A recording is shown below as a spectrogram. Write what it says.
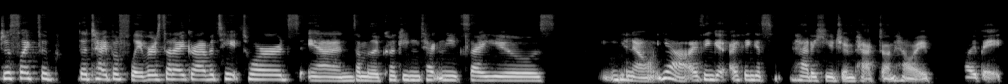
just like the the type of flavors that I gravitate towards and some of the cooking techniques I use. You know, yeah, I think it, I think it's had a huge impact on how I how I bake.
